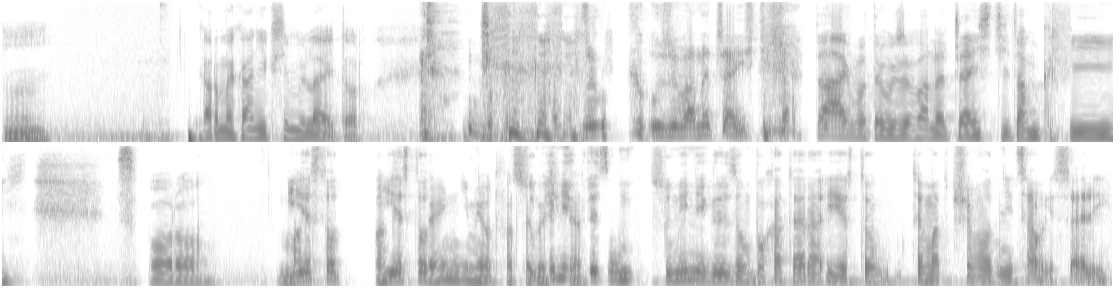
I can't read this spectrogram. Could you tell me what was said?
Mm. Car Mechanic Simulator. Uży- Używane części, tak. Tak, bo te używane części, tam krwi sporo. I Max, jest to, Max jest to Payne nie miał otwartego sumienie świata. gryzą, sumienie gryzą bohatera i jest to temat przewodni całej serii.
